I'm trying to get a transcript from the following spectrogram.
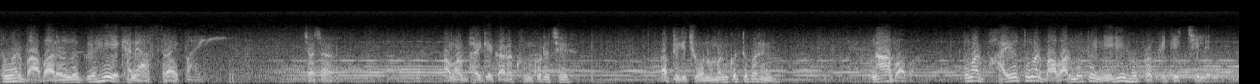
তোমার বাবার অনুগ্রহে এখানে আশ্রয় পাই চাচা আমার ভাইকে কারা খুন করেছে? আপনি কিছু অনুমান করতে পারেন? না বাবা। তোমার ভাইও তোমার বাবার মতো নিরীহ প্রকৃতির ছিলেন।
